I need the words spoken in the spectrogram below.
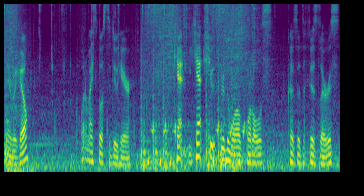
There we go. What am I supposed to do here? Can't- you can't shoot through the world portals, because of the fizzlers.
